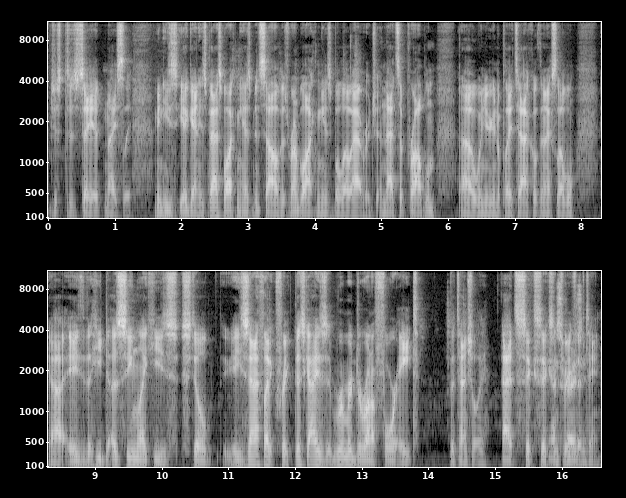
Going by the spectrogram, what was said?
Just to say it nicely, I mean he's again his pass blocking has been solid, his run blocking is below average, and that's a problem uh, when you're going to play tackle at the next level. Uh, he does seem like he's still he's an athletic freak. This guy is rumored to run a four eight potentially at six six and three fifteen.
